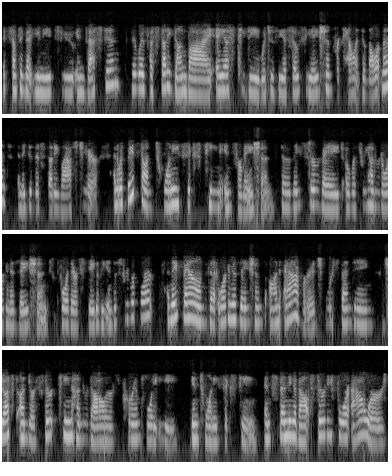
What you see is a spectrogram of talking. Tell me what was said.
it's something that you need to invest in. There was a study done by ASTD, which is the Association for Talent Development, and they did this study last year. And it was based on 2016 information. So they surveyed over 300 organizations for their State of the Industry report. And they found that organizations on average were spending just under $1,300 per employee in 2016 and spending about 34 hours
